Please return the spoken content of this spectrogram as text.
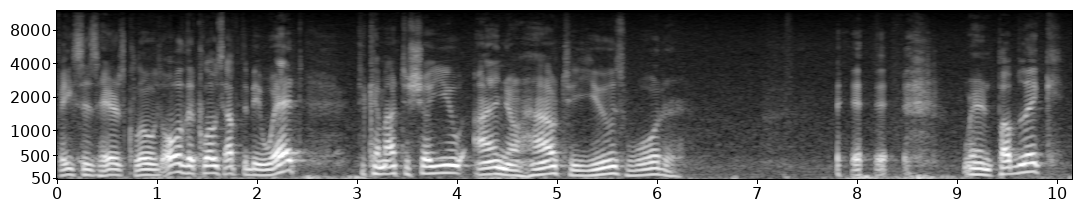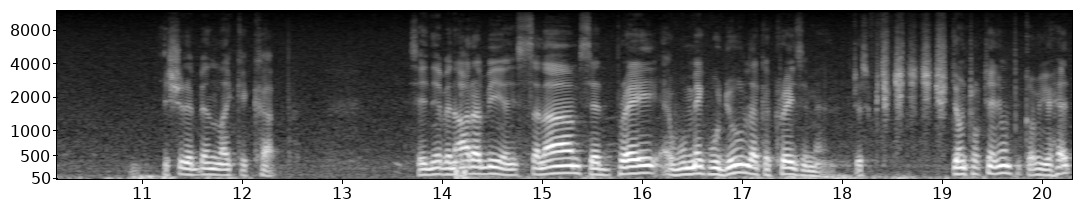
faces, hairs, clothes, all the clothes have to be wet to come out to show you, I know how to use water. We're in public, it should have been like a cup. Sayyidina Ibn Arabi salam said, pray and make wudu like a crazy man. Just don't talk to anyone, cover your head,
